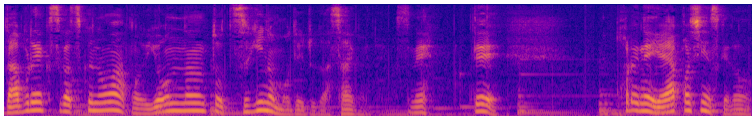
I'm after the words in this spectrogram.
WX がつくのは、この47と次のモデルが最後になりますね。で、これね、ややこしいんですけど、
